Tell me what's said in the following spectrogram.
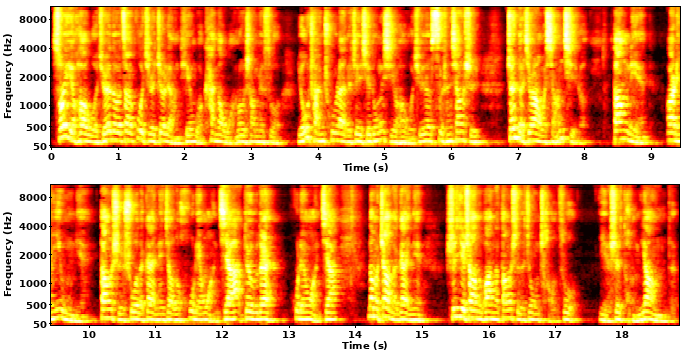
所以哈，我觉得在过去的这两天，我看到网络上面所流传出来的这些东西哈，我觉得似曾相识，真的就让我想起了当年二零一五年当时说的概念叫做“互联网加”，对不对？互联网加，那么这样的概念，实际上的话呢，当时的这种炒作也是同样的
